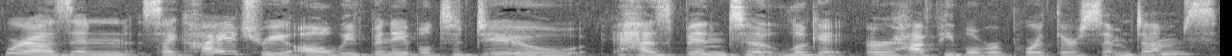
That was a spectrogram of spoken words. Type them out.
whereas in psychiatry all we've been able to do has been to look at or have people report their symptoms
